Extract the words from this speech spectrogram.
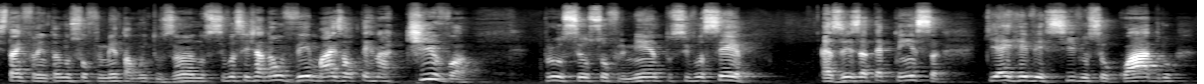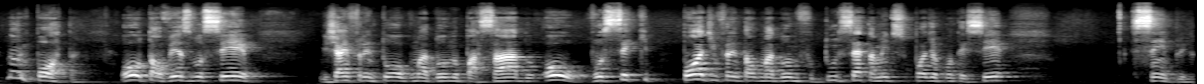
está enfrentando um sofrimento há muitos anos, se você já não vê mais alternativa para o seu sofrimento, se você às vezes até pensa que é irreversível o seu quadro, não importa. Ou talvez você já enfrentou alguma dor no passado, ou você que pode enfrentar alguma dor no futuro, certamente isso pode acontecer. Sempre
